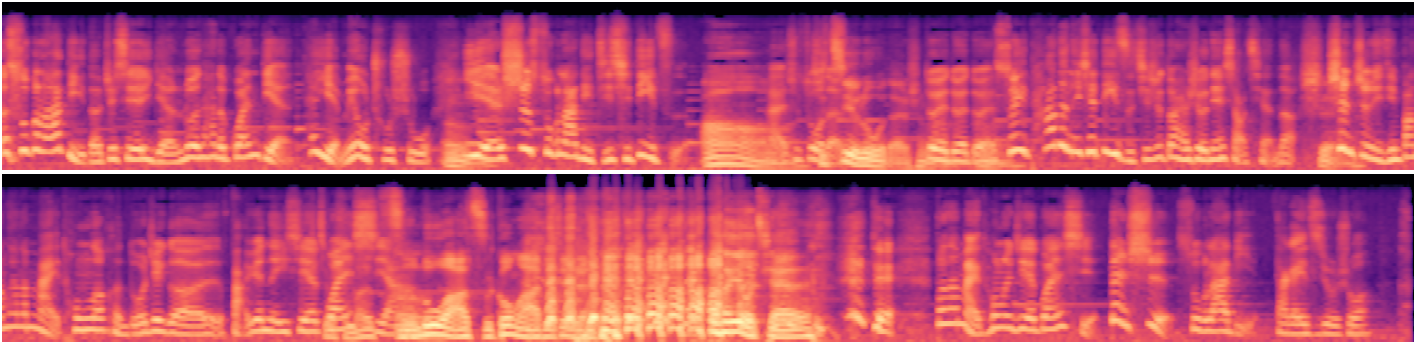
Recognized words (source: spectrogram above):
那苏格拉底的这些言论，他的观点，他也没有出书，嗯也是苏格拉底及其弟子。哦，哎去做的记录的是吗？对对对，嗯所以他的那些弟子其实都还是有点小钱的，是甚至已经帮他们买通了很多这个法院的一些关系啊，子路啊、子贡啊这些人，都很有钱。对，帮他买通了这些关系。但是苏格拉底大概意思就是说，哼，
